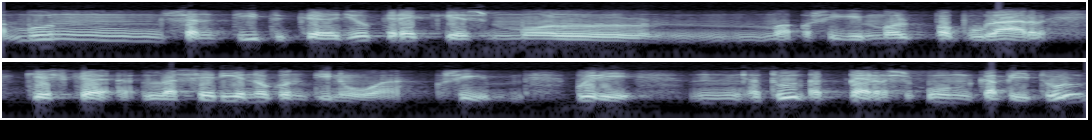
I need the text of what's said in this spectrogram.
amb un sentit que jo crec que és molt, mo- o sigui, molt popular, que és que la sèrie no continua. O sigui, vull dir, mm, tu et perds un capítol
